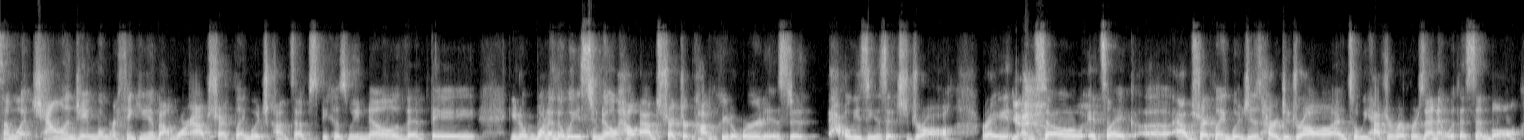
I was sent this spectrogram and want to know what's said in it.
somewhat challenging when we're thinking about more abstract language concepts because we know that they, you know, one of the ways to know how abstract or concrete a word is to how easy is it to draw, right? Yeah. And so it's like uh, abstract language is hard to draw, and so we have to represent it with a symbol,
